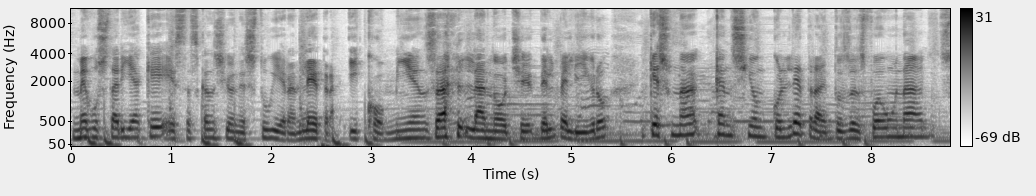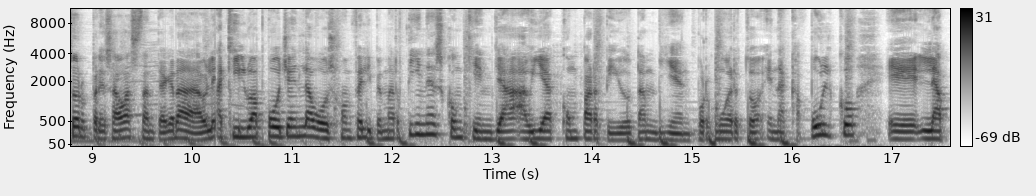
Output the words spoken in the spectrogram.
me gustaría que estas canciones tuvieran letra. Y comienza La Noche del Peligro que es una canción con letra. Entonces fue una sorpresa bastante agradable. Aquí lo apoya en la voz Juan Felipe Martínez con quien ya había compartido también por muerto en Acapulco. Eh, la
